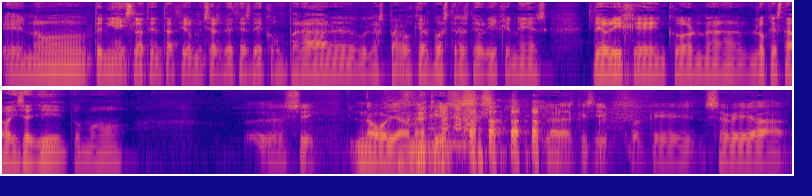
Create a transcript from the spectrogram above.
Eh, ¿No teníais la tentación muchas veces de comparar las parroquias vuestras de orígenes, de origen con eh, lo que estabais allí? Como... Eh, sí, no voy a mentir. la verdad es que sí, porque se ve a...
